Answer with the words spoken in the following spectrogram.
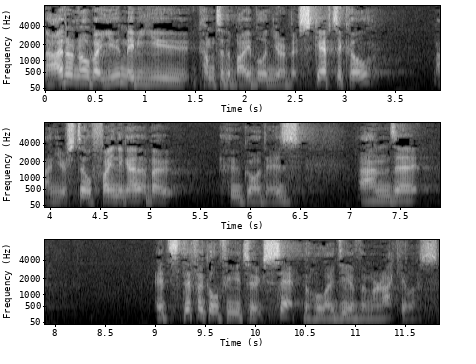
Now, I don't know about you. Maybe you come to the Bible and you're a bit skeptical, and you're still finding out about who God is. And uh, it's difficult for you to accept the whole idea of the miraculous.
